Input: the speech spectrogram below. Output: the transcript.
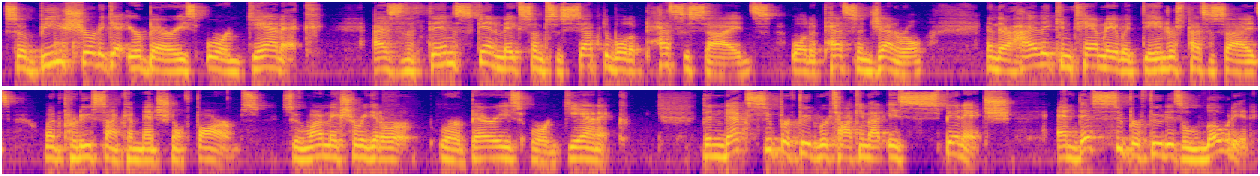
So be sure to get your berries organic as the thin skin makes them susceptible to pesticides, well, to pests in general, and they're highly contaminated with dangerous pesticides when produced on conventional farms. So we want to make sure we get our, our berries organic. The next superfood we're talking about is spinach. And this superfood is loaded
